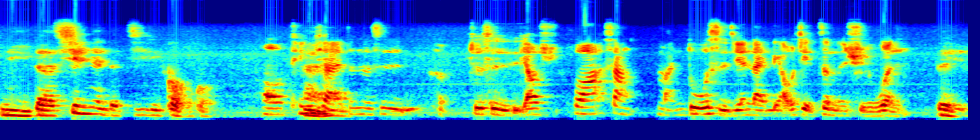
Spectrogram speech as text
你的训练的肌力够不够？哦，听起来真的是很，就是要花上蛮多时间来了解这门学问。对，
